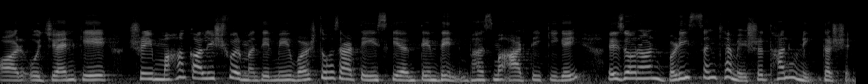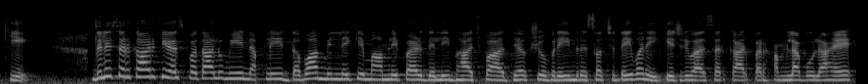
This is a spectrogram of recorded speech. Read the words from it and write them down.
और उज्जैन के श्री महाकालेश्वर मंदिर में वर्ष 2023 के अंतिम दिन भस्म आरती की गई। इस दौरान बड़ी संख्या में श्रद्धालुओं ने दर्शन किए। दिल्ली सरकार के अस्पतालों में नकली दवा मिलने के मामले पर दिल्ली भाजपा अध्यक्ष वीरेंद्र सचदेवा ने केजरीवाल सरकार पर हमला बोला है।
